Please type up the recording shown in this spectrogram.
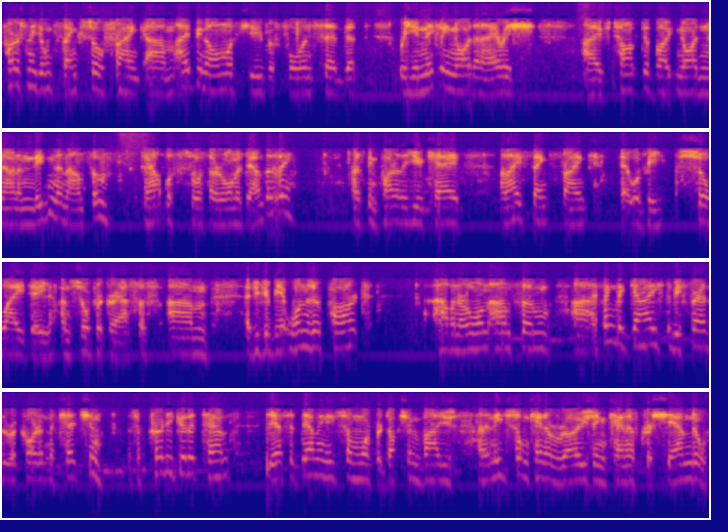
personally don't think so, Frank. Um, I've been on with you before and said that we're uniquely Northern Irish. I've talked about Northern Ireland needing an anthem to help us with our own identity has been part of the UK, and I think, Frank, it would be so ideal and so progressive. Um, if you could be at Windsor Park, having our own anthem. Uh, I think the guys, to be fair, that recorded in the kitchen, it's a pretty good attempt. Yes, it definitely needs some more production values, and it needs some kind of rousing kind of crescendo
